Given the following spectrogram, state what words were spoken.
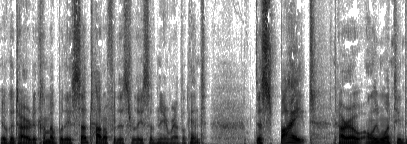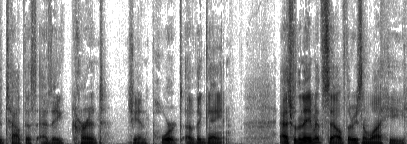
Yoko Taro to come up with a subtitle for this release of NieR Replicant, despite Taro only wanting to tout this as a current gen port of the game. As for the name itself, the reason why he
